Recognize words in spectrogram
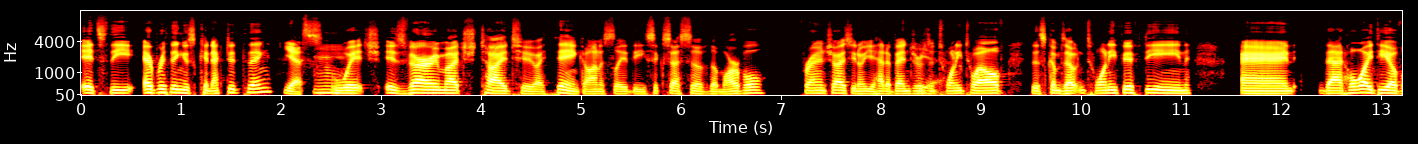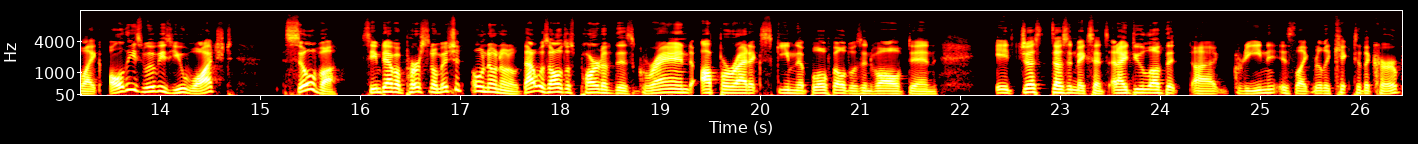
it's the everything is connected thing Yes. Mm. which is very much tied to i think honestly the success of the marvel franchise you know you had avengers in 2012 this comes out in 2015 and that whole idea of like all these movies you watched silva seemed to have a personal mission oh no no no that was all just part of this grand operatic scheme that blofeld was involved in it just doesn't make sense and i do love that uh, green is like really kicked to the curb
